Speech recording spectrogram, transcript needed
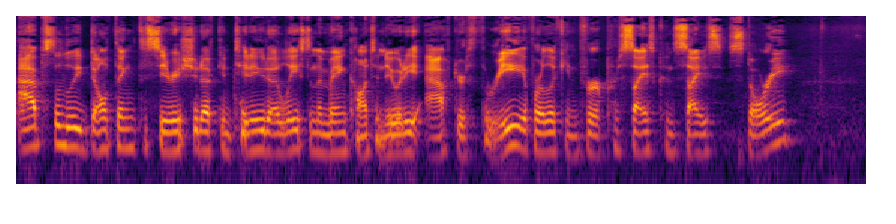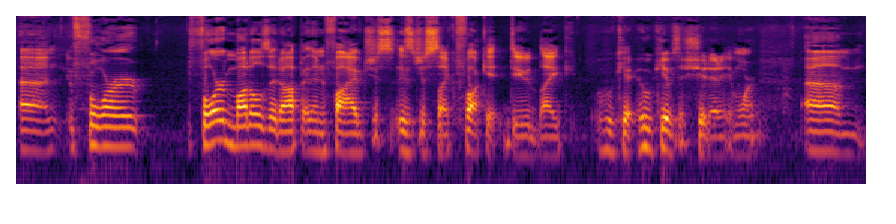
absolutely don't think the series should have continued at least in the main continuity after three if we're looking for a precise concise story. Um, for four muddles it up and then five just is just like fuck it dude. Like who ca- who gives a shit anymore? Um,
